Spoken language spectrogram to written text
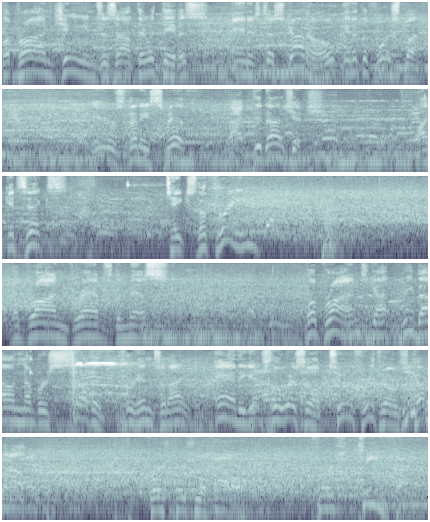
LeBron James is out there with Davis, and it's Toscano in at the four spot. Here's Finney Smith. Back to Doncic. Clock at six. Takes the three. LeBron grabs the miss. LeBron's got rebound number seven for him tonight. And he gets the whistle. Two free throws coming up. First personal foul. First team foul.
